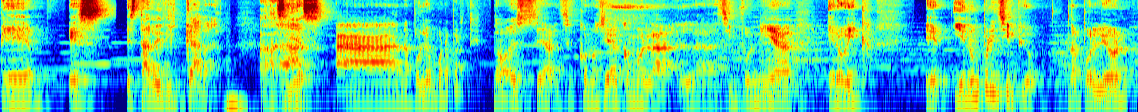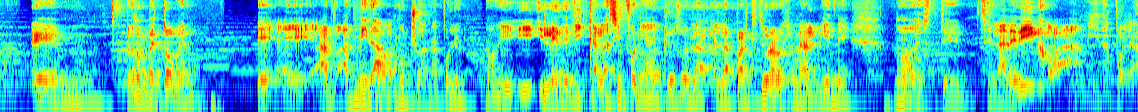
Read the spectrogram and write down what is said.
eh, es, está dedicada Así a, es. a Napoleón Bonaparte, ¿no? Es- se, se conocía como la, la Sinfonía Heroica. Eh, y en un principio, Napoleón, eh, perdón, Beethoven, eh, eh, ad- admiraba mucho a Napoleón, ¿no? Y, y- y le dedica la sinfonía, incluso en la, en la partitura original viene, ¿no? Este, se la dedico a mi Napoleón.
